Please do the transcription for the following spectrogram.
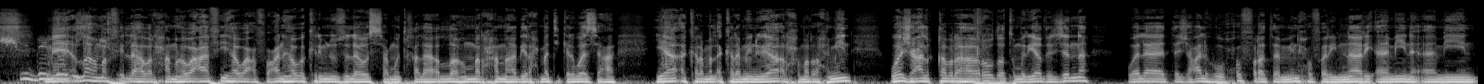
Je suis désolée. Mais Allahumma اغفر لها وارحمها وعافيها واعف عنها واكرم نزلها واسع مدخلها اللهم ارحمها برحمتك الواسعة يا أكرم الأكرمين ويا أرحم الراحمين واجعل قبرها روضة من رياض الجنة ولا تجعله حفرة من حفر النار آمين آمين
